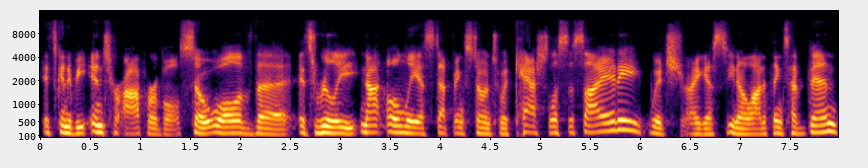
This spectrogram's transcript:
it's going to be interoperable. So all of the it's really not only a stepping stone to a cashless society, which I guess you know a lot of things have been,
